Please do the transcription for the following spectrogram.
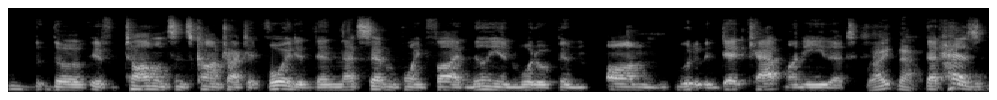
the if Tomlinson's contract had voided, then that 7.5 million would have been on would have been dead cap money that Right now. that has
